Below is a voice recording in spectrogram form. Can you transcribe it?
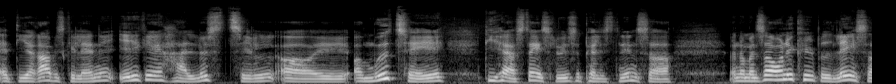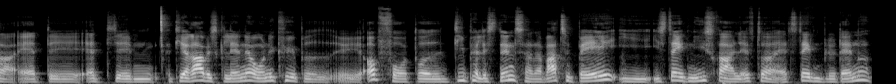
at de arabiske lande ikke har lyst til at, øh, at modtage de her statsløse palæstinensere. Og når man så ovenikøbet læser, at, øh, at de arabiske lande ovenikøbet opfordrede de palæstinenser, der var tilbage i, i staten Israel, efter at staten blev dannet,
